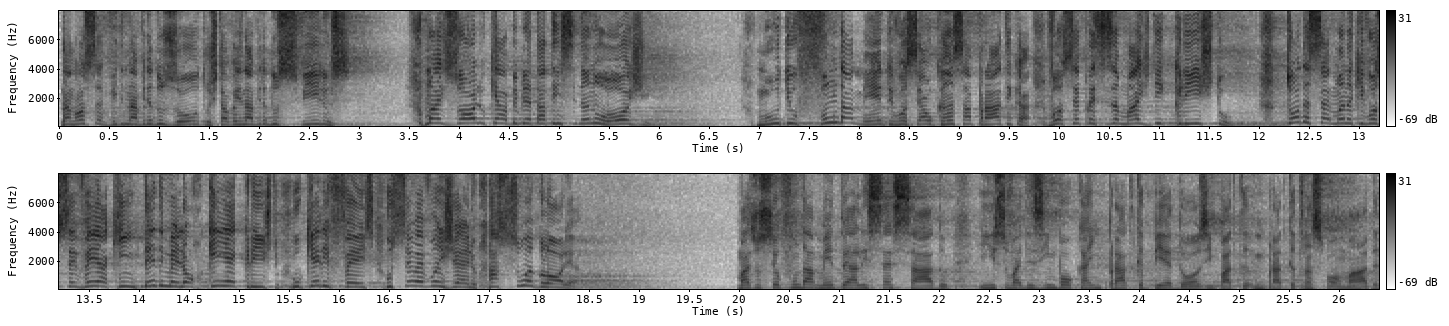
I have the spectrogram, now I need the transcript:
na nossa vida e na vida dos outros, talvez na vida dos filhos. Mas olha o que a Bíblia está te ensinando hoje. Mude o fundamento e você alcança a prática. Você precisa mais de Cristo. Toda semana que você vem aqui, entende melhor quem é Cristo, o que ele fez, o seu evangelho, a sua glória. Mas o seu fundamento é alicerçado, e isso vai desembocar em prática piedosa, em prática, em prática transformada.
